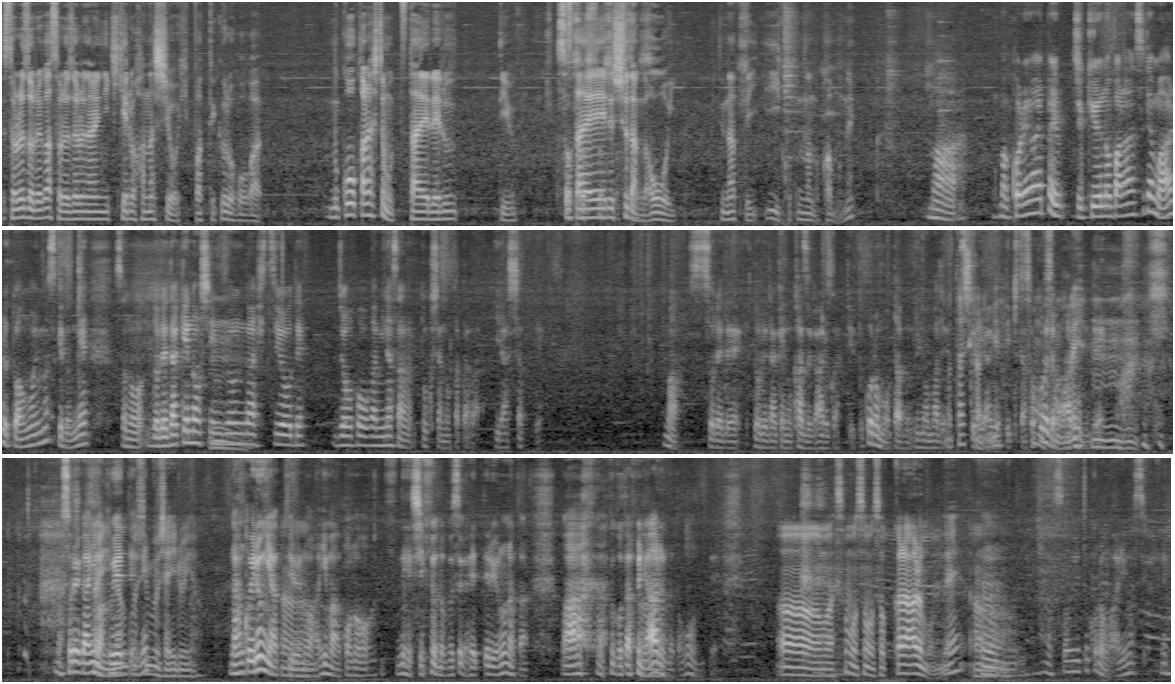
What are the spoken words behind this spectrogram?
それぞれがそれぞれなりに聞ける話を引っ張ってくる方が向こうからしても伝えれるっていう伝える手段が多いってなっていいことなのかもね。まあまあこれはやっぱり需給のバランスでもあるとは思いますけどね。そのどれだけの新聞が必要で、情報が皆さん読者の方がいらっしゃってまあそれでどれだけの数があるかっていうところも多分今まで作り上げてきたところでもあるんで、まあ、それが今増えて。ね何個新聞社いるん。や何個いるんやっていうのはうん今この、ね、新聞の部数が減ってる世の中まあ ご多分にあるんだと思うんで、ああまあそもそもそっからあるもんね。ううん。まあ、そういうところもありますよね。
